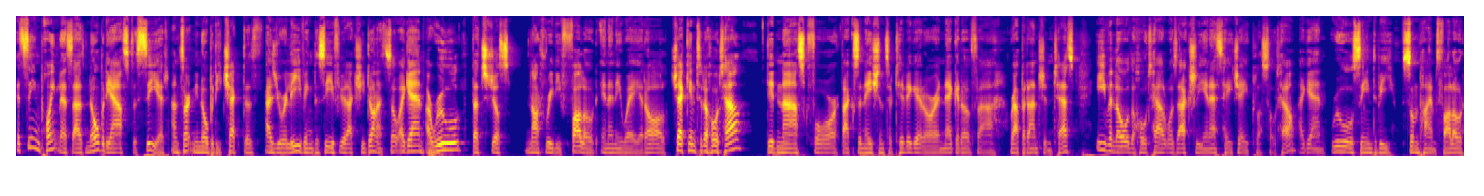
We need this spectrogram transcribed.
it seemed pointless as nobody asked to see it, and certainly nobody checked as, as you were leaving to see if you had actually done it. So again, a rule that's just not really followed in any way at all. Check into the hotel didn't ask for vaccination certificate or a negative uh, rapid antigen test, even though the hotel was actually an SHA plus hotel. Again, rules seem to be sometimes followed,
